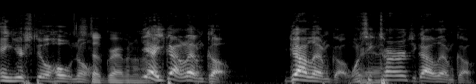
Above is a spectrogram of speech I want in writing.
and you're still holding on. Still grabbing on. Yeah, you gotta let him go. You gotta let him go. Once Yeah. he turns, you gotta let him go.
